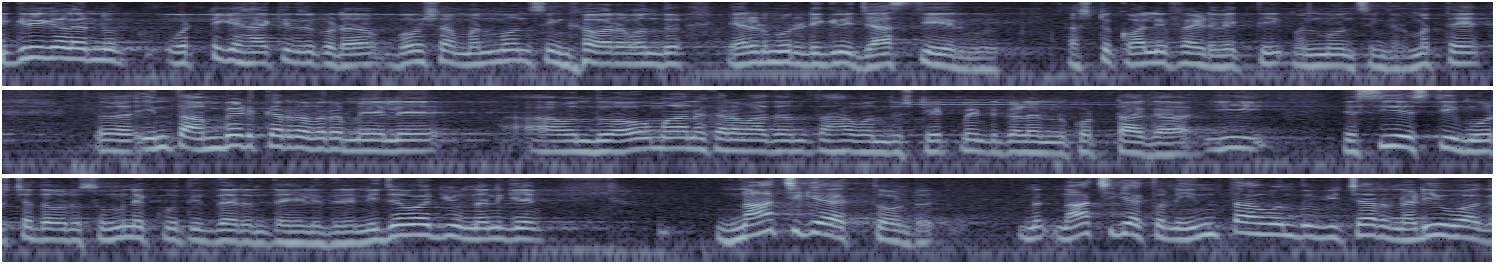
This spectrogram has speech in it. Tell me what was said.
ಡಿಗ್ರಿಗಳನ್ನು ಒಟ್ಟಿಗೆ ಹಾಕಿದರೂ ಕೂಡ, ಬಹುಶಃ ಮನಮೋಹನ್ ಸಿಂಗ್ ಅವರ ಒಂದು ಎರಡು ಮೂರು ಡಿಗ್ರಿ ಜಾಸ್ತಿಯೇ ಇರ್ಬೋದು. ಅಷ್ಟು ಕ್ವಾಲಿಫೈಡ್ ವ್ಯಕ್ತಿ ಮನಮೋಹನ್ ಸಿಂಗ್ ಅವರು. ಮತ್ತು ಇಂಥ ಅಂಬೇಡ್ಕರ್ ಅವರ ಮೇಲೆ ಒಂದು ಅವಮಾನಕರವಾದಂತಹ ಒಂದು ಸ್ಟೇಟ್ಮೆಂಟ್ಗಳನ್ನು ಕೊಟ್ಟಾಗ, ಈ ಎಸ್ ಸಿ ಎಸ್ ಟಿ ಮೋರ್ಚಾದವರು ಸುಮ್ಮನೆ ಕೂತಿದ್ದಾರೆ ಅಂತ ಹೇಳಿದರೆ, ನಿಜವಾಗಿಯೂ ನನಗೆ ನಾಚಿಕೆ ಆಗ್ತಾ ಉಂಟು. ನ- ಆಗ್ತಾನೆ ಆಗ್ತಾ ಇಂತಹ ಒಂದು ವಿಚಾರ ನಡೆಯುವಾಗ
